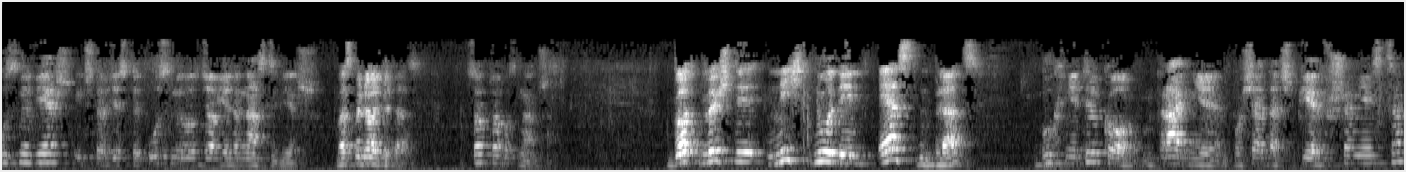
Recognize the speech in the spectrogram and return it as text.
8 wiersz i 48 rozdział 11 wiersz. Was bedeutet das? Co to oznacza? Gott möchte nicht nur den ersten Platz, Bóg nie tylko pragnie posiadać pierwsze miejsce,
